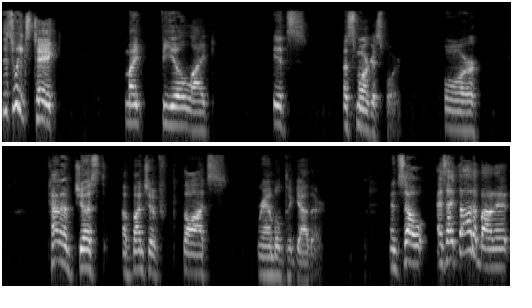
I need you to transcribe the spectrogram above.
This week's take might feel like it's a smorgasbord or kind of just a bunch of thoughts rambled together. And so as I thought about it,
